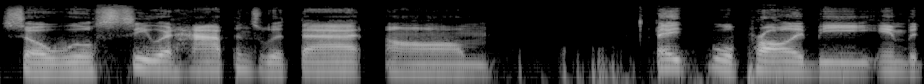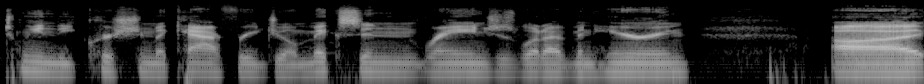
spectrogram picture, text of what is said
so we'll see what happens with that. Um, it will probably be in between the Christian McCaffrey, Joe Mixon range, is what I've been hearing. Uh,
